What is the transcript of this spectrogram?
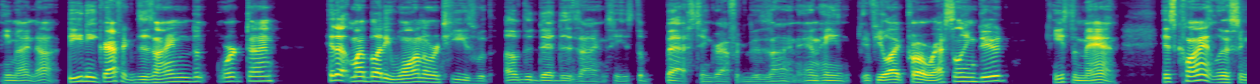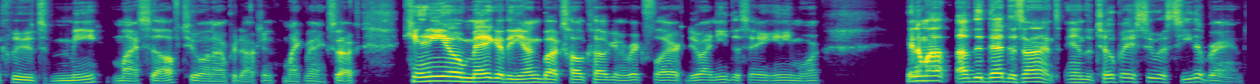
He might not. Do you need graphic design work done? Hit up my buddy Juan Ortiz with Of the Dead Designs. He's the best in graphic design. And hey, if you like pro wrestling, dude, he's the man. His client list includes me, myself, 209 Productions, Mike Vanek Sucks, Kenny Omega, the Young Bucks, Hulk Hogan, Ric Flair. Do I need to say any more? Hit him up of the Dead Designs and the Tope Suicida brand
